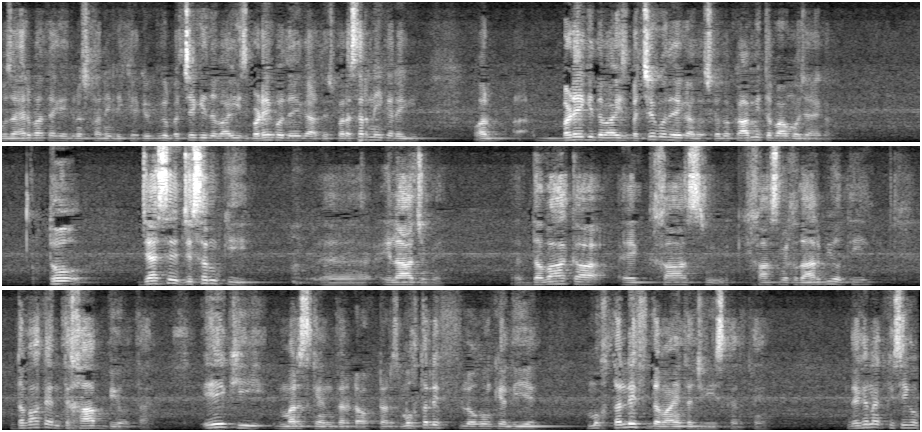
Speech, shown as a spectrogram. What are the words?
وہ ظاہر بات ہے کہ ایک نسخہ نہیں لکھے، کیونکہ بچے کی دوائی اس بڑے کو دے گا تو اس پر اثر نہیں کرے گی۔ اور بڑے کی دوائی اس بچے کو دے گا تو اس کا تو کام ہی تمام ہو جائے گا۔ تو جیسے جسم کی علاج میں دوا کا ایک خاص خاص مقدار بھی ہوتی ہے، دوا کا انتخاب بھی ہوتا ہے۔ ایک ہی مرض کے اندر ڈاکٹرز مختلف لوگوں کے لیے مختلف دوائیں تجویز کرتے ہیں۔ دیکھیں نا، کسی کو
